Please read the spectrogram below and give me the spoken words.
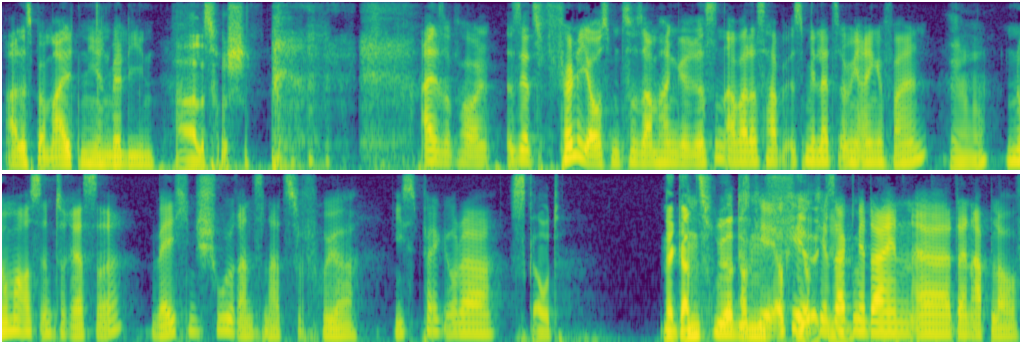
Alles beim Alten hier in Berlin. Alles frisch. Also, Paul, ist jetzt völlig aus dem Zusammenhang gerissen, aber das hab, ist mir letzt irgendwie eingefallen. Ja. Nur mal aus Interesse. Welchen Schulranzen hattest du früher? Eastpack oder? Scout. Na, ganz früher diesen Okay, okay, okay. Sag mir deinen äh, dein Ablauf.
